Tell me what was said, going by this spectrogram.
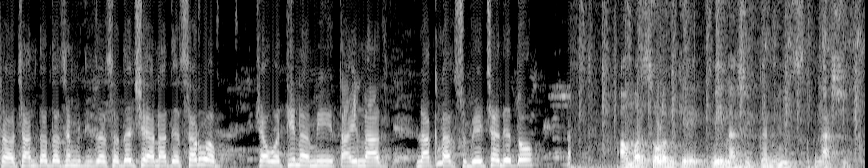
श- शांतता समितीचा सदस्य यांना ते सर्वच्या वतीनं मी ताईंना आज लाख लाख शुभेच्छा देतो. अमर सोळंके मी नाशिककर न्यूज नाशिक.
